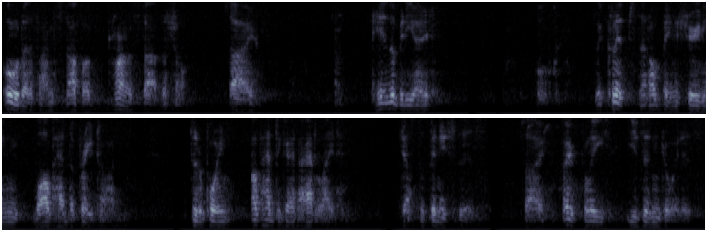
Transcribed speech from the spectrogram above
all the fun stuff of trying to start the shop. So, here's a video, the clips that I've been shooting while I've had the free time. To the point I've had to go to Adelaide just to finish this. So hopefully you did enjoy this.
